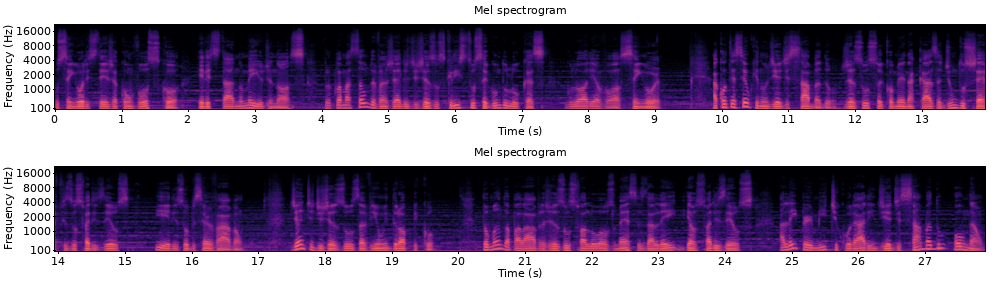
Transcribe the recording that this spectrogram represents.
O Senhor esteja convosco, Ele está no meio de nós. Proclamação do Evangelho de Jesus Cristo segundo Lucas. Glória a vós, Senhor. Aconteceu que num dia de sábado, Jesus foi comer na casa de um dos chefes dos fariseus e eles observavam. Diante de Jesus havia um hidrópico. Tomando a palavra, Jesus falou aos mestres da lei e aos fariseus: A lei permite curar em dia de sábado ou não?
